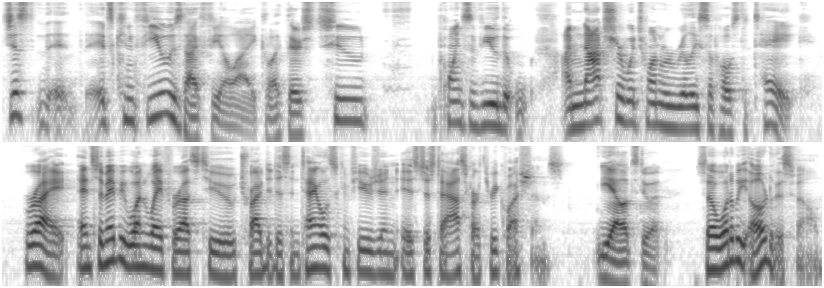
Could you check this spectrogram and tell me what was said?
just it's confused i feel like. Like there's two points of view that i'm not sure which one we're really supposed to take. Right. And so maybe one way for us to try to disentangle this confusion is just to ask our three questions. Yeah let's do it. So what do we owe to this film?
